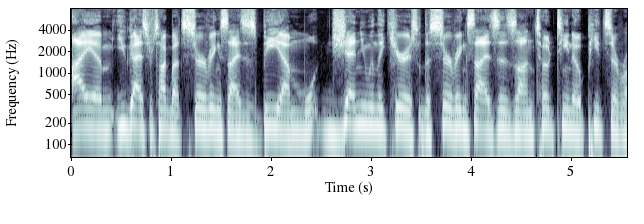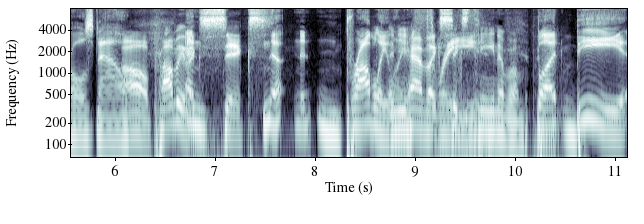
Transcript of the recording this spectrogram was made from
I am. You guys were talking about serving sizes. B, I'm w- genuinely curious with the serving sizes on Totino pizza rolls now. Oh, probably like And- six. N- n- probably, and like you have like 16 of them. But B,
